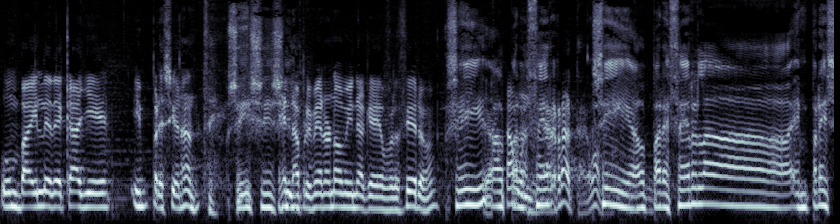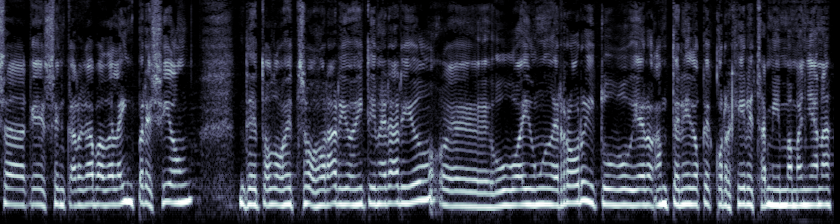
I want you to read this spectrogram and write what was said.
un, baile de calle impresionante Sí, sí, sí. en la primera nómina que ofrecieron. Sí, al parecer, rata, vamos. sí, al parecer la empresa que se encargaba de la impresión de todos estos horarios itinerarios eh, hubo ahí un error y tuvieron, han tenido que corregir esta misma mañana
